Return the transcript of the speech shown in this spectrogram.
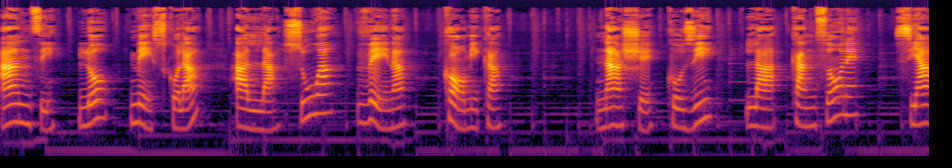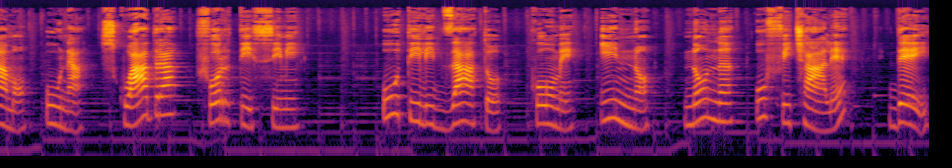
anzi lo mescola alla sua vena comica. Nasce così la canzone Siamo una squadra fortissimi, utilizzato come inno non ufficiale dei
